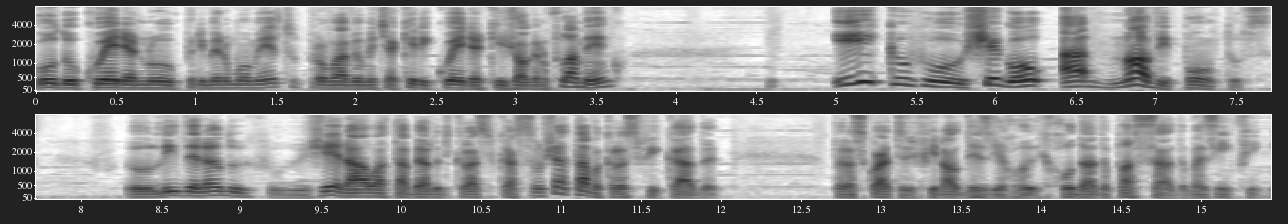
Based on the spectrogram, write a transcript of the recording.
Gol do Coelho no primeiro momento, provavelmente aquele Coelho que joga no Flamengo. E que chegou a nove pontos. Liderando geral a tabela de classificação, já estava classificada para as quartas de final desde a rodada passada, mas enfim.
